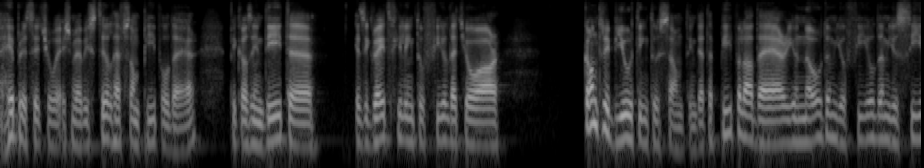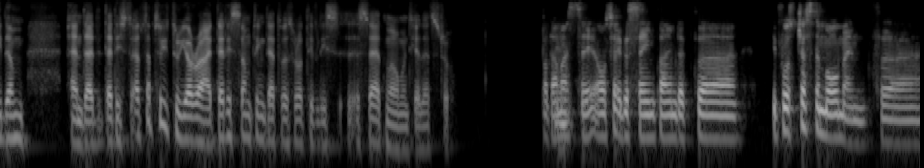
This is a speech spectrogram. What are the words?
a hybrid situation where we still have some people there, because indeed uh, it's a great feeling to feel that you are contributing to something, that the people are there, you know them, you feel them, you see them, and that that is absolutely true. You're right. That is something that was relatively a sad moment. Yeah, that's true. But I mm. must say also at the same time that uh, it was just a moment, uh,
